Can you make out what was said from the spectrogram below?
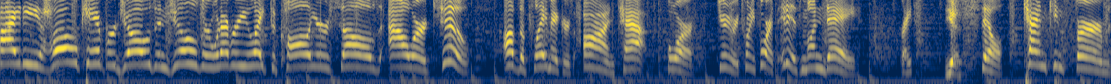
Heidi ho, Camper Joes and Jills, or whatever you like to call yourselves. Hour two of the Playmakers on tap for January 24th. It is Monday, right? Yes. Still can confirm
